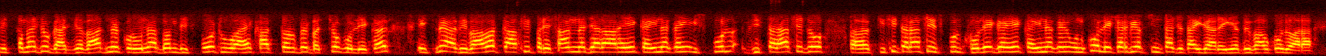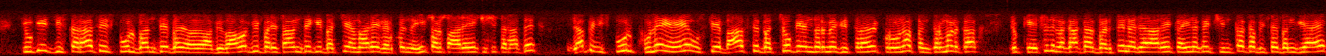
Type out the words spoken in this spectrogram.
इस समय जो गाजियाबाद में कोरोना बम विस्फोट हुआ है खासतौर पर बच्चों को लेकर इसमें अभिभावक काफ़ी परेशान नज़र आ रहे हैं। कहीं ना कहीं स्कूल जिस तरह से जो आ, किसी तरह से स्कूल खोले गए हैं कहीं ना कहीं उनको लेकर भी अब चिंता जताई जा रही है अभिभावकों द्वारा। क्योंकि जिस तरह से स्कूल बंद थे अभिभावक भी परेशान थे कि बच्चे हमारे घर पे नहीं पढ़ पा रहे हैं, किसी तरह से जब स्कूल खुले हैं, उसके बाद से बच्चों के अंदर में जिस तरह से कोरोना संक्रमण का जो केसेज लगातार बढ़ते नज़र आ रहे हैं, कहीं ना कहीं चिंता का विषय बन गया है।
